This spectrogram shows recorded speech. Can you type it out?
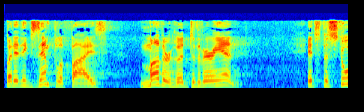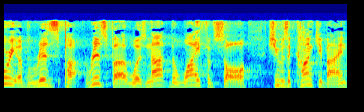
but it exemplifies motherhood to the very end. It's the story of Rizpah. Rizpah was not the wife of Saul, she was a concubine,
